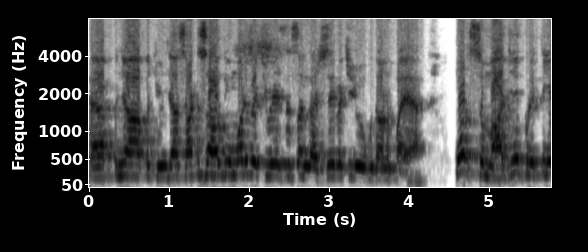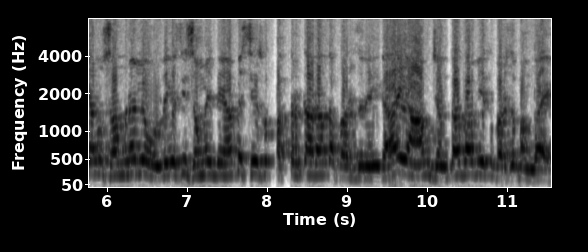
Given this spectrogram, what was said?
50 55 60 ਸਾਲ ਦੀ ਉਮਰ ਵਿੱਚ ਵੀ ਇਸ ਸੰਘਰਸ਼ ਦੇ ਵਿੱਚ ਯੋਗਦਾਨ ਪਾਇਆ ਔਰ ਸਮਾਜਿਕ ਕ੍ਰਿਤੀਆਂ ਨੂੰ ਸਾਹਮਣੇ ਲਿਆਉਣ ਲਈ ਅਸੀਂ ਸਮਝਦੇ ਹਾਂ ਕਿ ਸਿਰਫ ਪੱਤਰਕਾਰਾਂ ਦਾ ਫਰਜ਼ ਨਹੀਂਗਾ, ਇਹ ਆਮ ਜਨਤਾ ਦਾ ਵੀ ਇੱਕ ਫਰਜ਼ ਬਣਦਾ ਹੈ।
